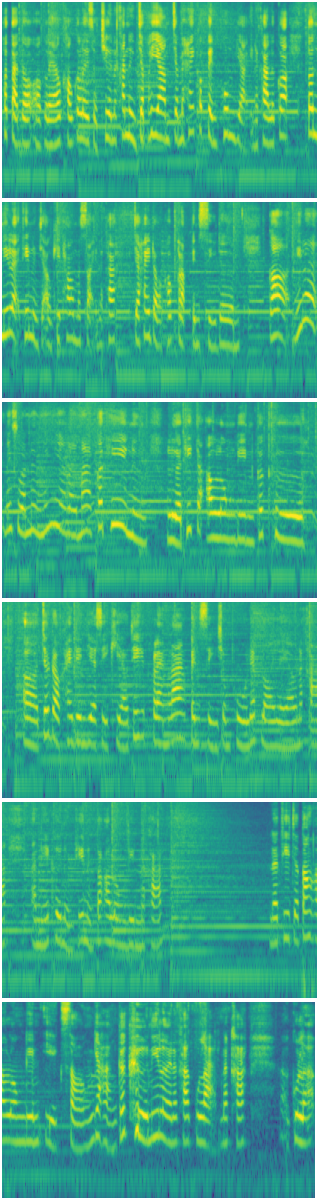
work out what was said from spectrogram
พอตัดดอกออกแล้วเขาก็เลยสดชื่นนะคะหนึ่งจะพยายามจะไม่ให้เขาเป็นพุ่มใหญ่นะคะ แล้วก็ต้นนี้แหละที่หนึ่งจะเอาขี้เถ้ามาใส่นะคะ จะให้ดอกเขากลับเป็นสีเดิม ก็นี่แหละในสวนหนึ่งไม่มีอะไรมากก็ที่หนึ่งเหลือที่จะเอาลงดินก็คือเออเจ้าดอกไฮเดรนเยียสีเขียวที่แปลงร่างเป็นสีชมพูเรียบร้อยแล้วนะคะ อันนี้คือหนึ่งที่หนึ่งต้องเอาลงดินนะคะ และที่จะต้องเอาลงดินอีก 2 อย่างก็คือนี่เลยนะคะ กุหลาบนะคะ กุหลาบ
